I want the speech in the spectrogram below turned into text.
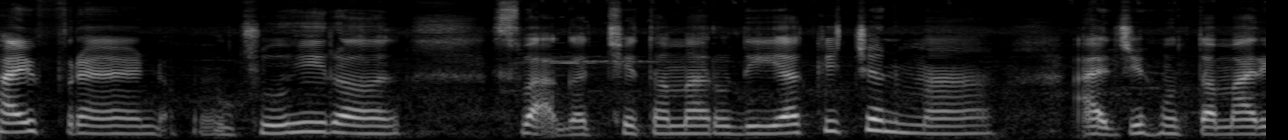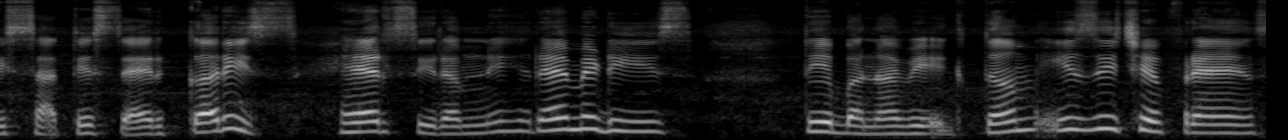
હાય ફ્રેન્ડ, હું છું સ્વાગત છે તમારું દિયા કિચનમાં. આજે હું તમારી સાથે શેર કરીશ હેર સિરમની રેમેડીઝ. તે બનાવવી એકદમ ઇઝી છે ફ્રેન્ડ્સ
